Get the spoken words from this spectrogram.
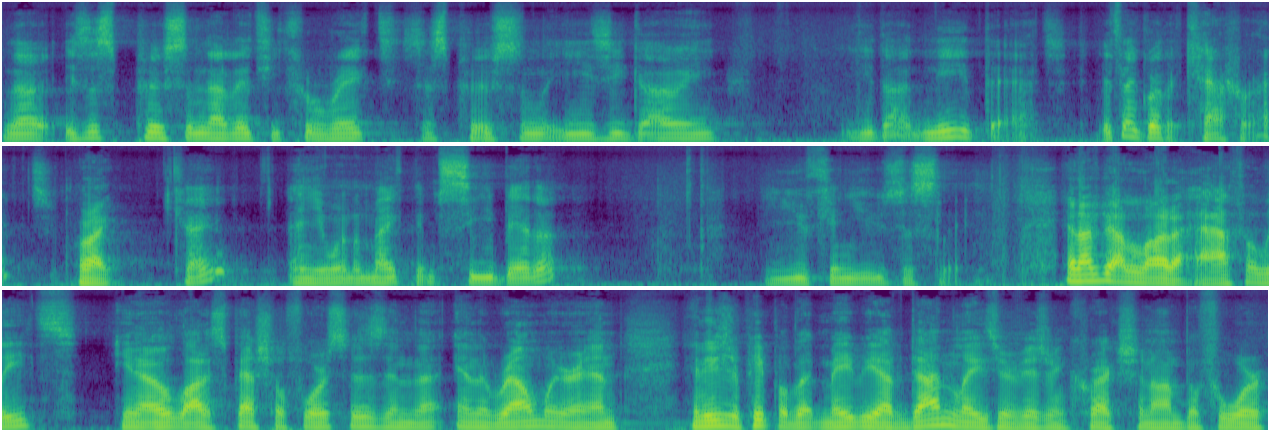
know, is this personality correct? Is this person easygoing? You don't need that. If they've got a cataract, Right. okay, and you want to make them see better, you can use this lens. And I've got a lot of athletes, you know, a lot of special forces in the in the realm we're in, and these are people that maybe I've done laser vision correction on before,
